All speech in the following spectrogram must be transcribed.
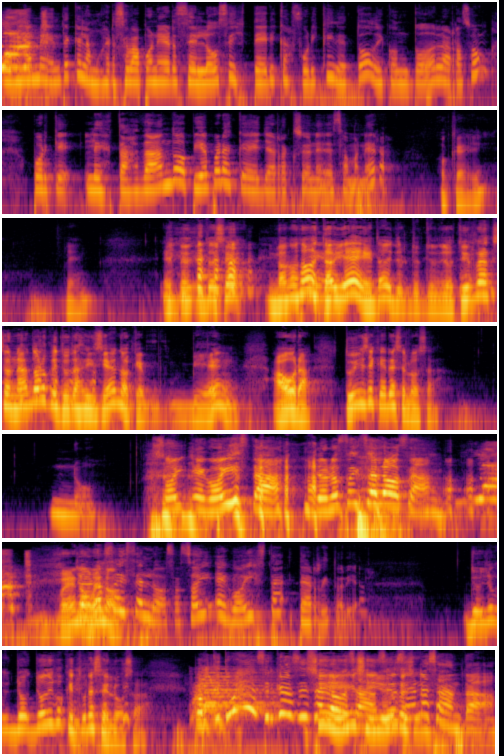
Obviamente que la mujer se va a poner celosa, histérica, fúrica y de todo, y con toda la razón, porque le estás dando pie para que ella reaccione de esa manera. Ok, bien. Ento- Entonces, no, no, no, está bien. Entonces, yo, yo- yo estoy reaccionando a lo que tú estás diciendo, que bien. Ahora, tú dices que eres celosa. No. Soy egoísta. Yo no soy celosa. Bueno, Yo no bueno. soy celosa. Soy egoísta territorial. Yo, yo, yo, yo digo que tú eres celosa. ¿Por qué tú vas a decir que no soy Sí, celosa? sí, yo Si yo que soy sí. una santa.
